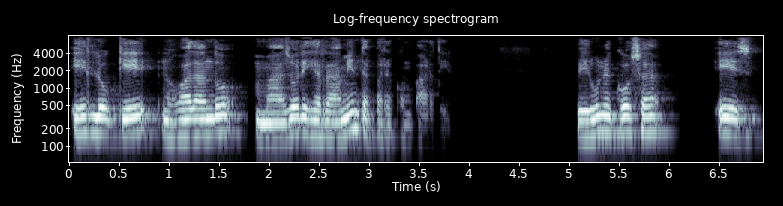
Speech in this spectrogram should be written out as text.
es lo que nos va dando mayores herramientas para compartir. Pero una cosa es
